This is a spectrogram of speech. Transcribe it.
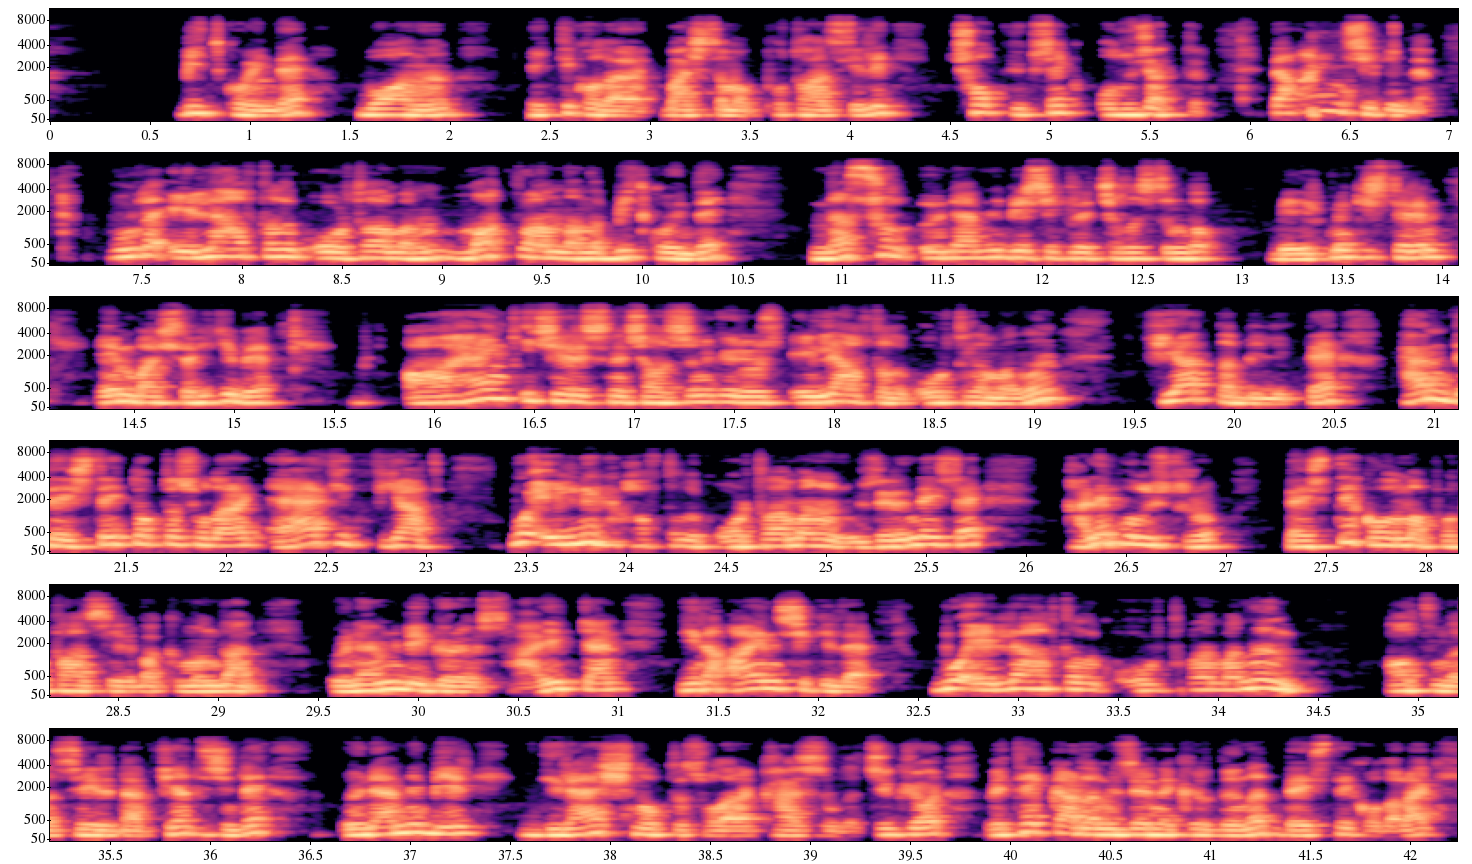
Bitcoin'de boğanın teknik olarak başlama potansiyeli çok yüksek olacaktır. Ve aynı şekilde burada 50 haftalık ortalamanın makro anlamda Bitcoin'de nasıl önemli bir şekilde çalıştığını da belirtmek isterim. En baştaki gibi ahenk içerisinde çalıştığını görüyoruz. 50 haftalık ortalamanın fiyatla birlikte hem destek noktası olarak eğer ki fiyat bu 50 haftalık ortalamanın üzerindeyse talep oluşturup destek olma potansiyeli bakımından önemli bir görev sahipken yine aynı şekilde bu 50 haftalık ortalamanın altında seyreden fiyat içinde önemli bir direnç noktası olarak karşımıza çıkıyor ve tekrardan üzerine kırdığında destek olarak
